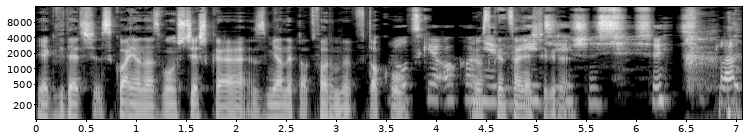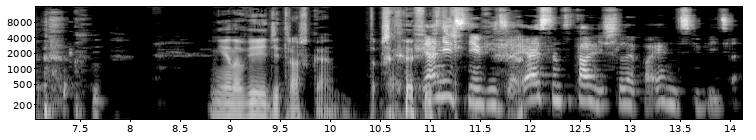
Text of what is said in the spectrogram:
jak widać skłania na złą ścieżkę zmiany platformy w toku. Ludzkie oko nie rozkręcania się widzi gry. 60 lat. Nie no, wiedzi troszkę. troszkę Ja widzi. nic nie widzę. Ja jestem totalnie ślepa. Ja nic nie widzę.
